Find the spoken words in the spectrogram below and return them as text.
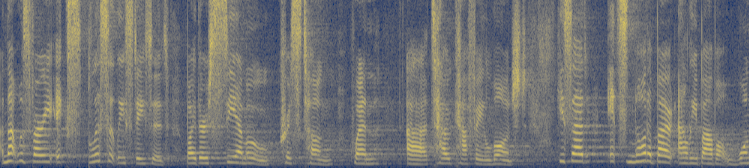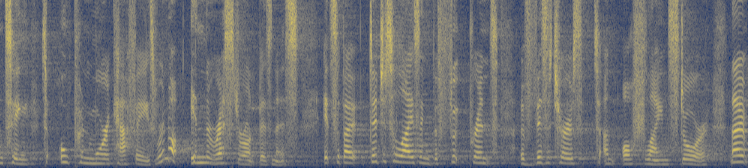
And that was very explicitly stated by their CMO, Chris Tung, when uh, Tao Cafe launched. He said, It's not about Alibaba wanting to open more cafes. We're not in the restaurant business. It's about digitalizing the footprint of visitors to an offline store. Now,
